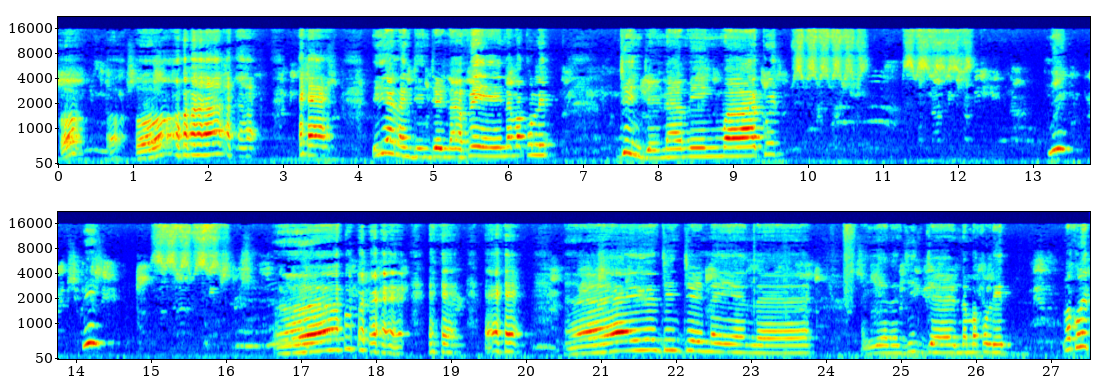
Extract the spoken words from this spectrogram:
Oh? Oh? Oh? Iyan ang ginger namin na makulit. Ginger naming makulit. Ah. Ay, yung ginger na yan. ah. Ayan ang ginger na makulit. Makulit.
